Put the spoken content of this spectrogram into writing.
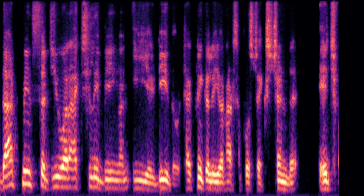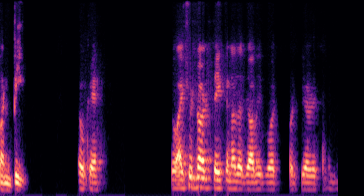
that means that you are actually being on EAD, though. Technically, you're not supposed to extend the H1B. Okay. So I should not take another job is what, what you're recommending.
